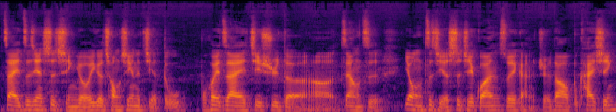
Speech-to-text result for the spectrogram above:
在这件事情有一个重新的解读，不会再继续的呃这样子用自己的世界观，所以感觉到不开心。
